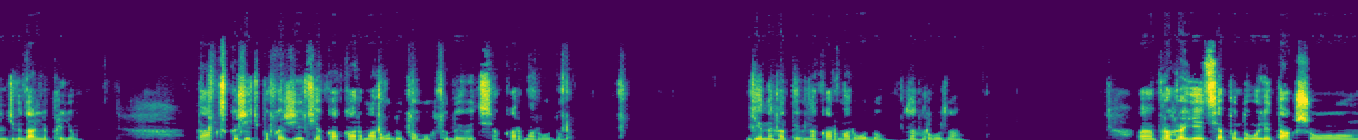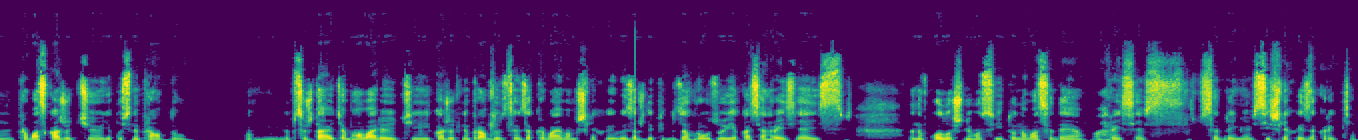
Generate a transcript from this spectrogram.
індивідуальний прийом. Так, скажіть, покажіть, яка карма роду того, хто дивиться. Карма роду. Є негативна карма роду, загроза. Е, Програється по долі так, що про вас кажуть е, якусь неправду. Обсуждають, обговорюють і кажуть неправду, це закриває вам шляхи, ви завжди під загрозою, якась агресія із навколишнього світу, на вас іде агресія все время, всі шляхи закриті.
